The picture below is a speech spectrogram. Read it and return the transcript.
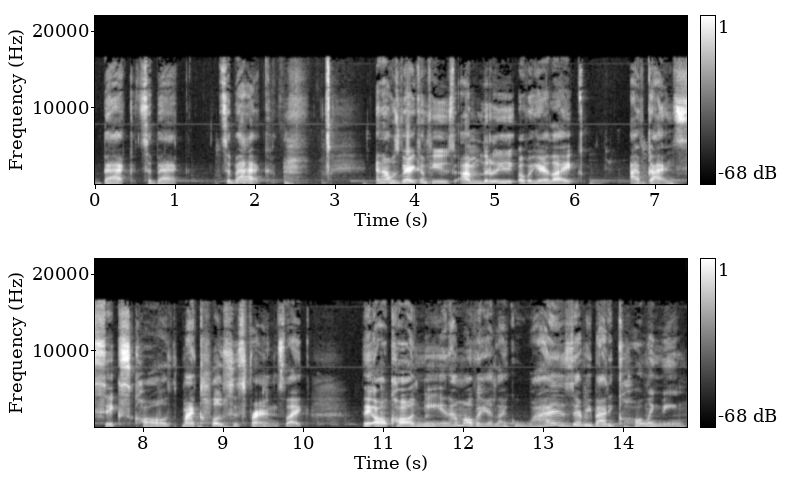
back to back to back. And I was very confused. I'm literally over here, like, I've gotten six calls. My closest friends, like, they all called me. And I'm over here, like, why is everybody calling me?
